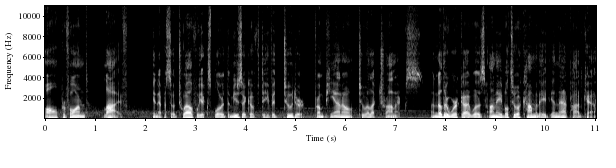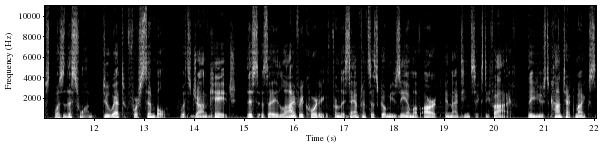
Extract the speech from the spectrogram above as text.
all performed live. In episode 12, we explored the music of David Tudor, from piano to electronics. Another work I was unable to accommodate in that podcast was this one, Duet for Cymbal with John Cage. This is a live recording from the San Francisco Museum of Art in 1965. They used contact mics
